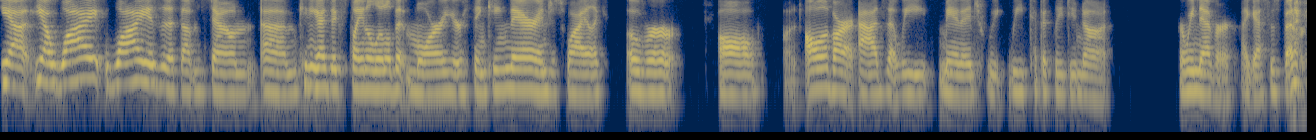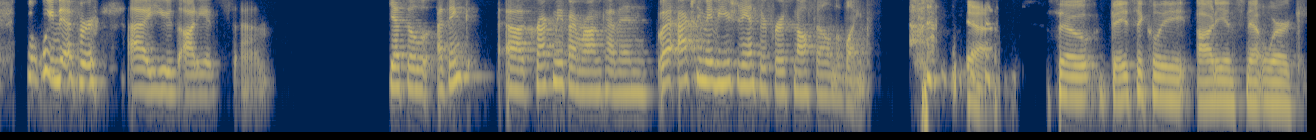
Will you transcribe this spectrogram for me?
Yeah, yeah. Why why is it a thumbs down? Um, can you guys explain a little bit more your thinking there and just why, like overall, on all of our ads that we manage, we we typically do not, or we never, I guess is better. we never uh, use audience. Um, Yeah. So I think, uh, correct me if I'm wrong, Kevin. Well, actually, maybe you should answer first and I'll fill in the blanks. yeah. So basically, audience network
